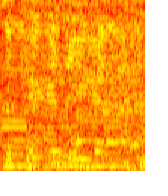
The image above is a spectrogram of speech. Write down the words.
the bigger the ass,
